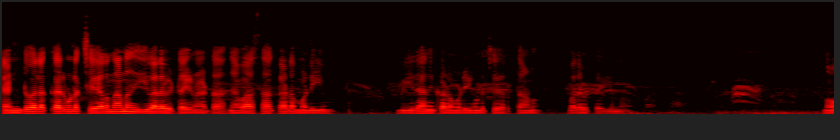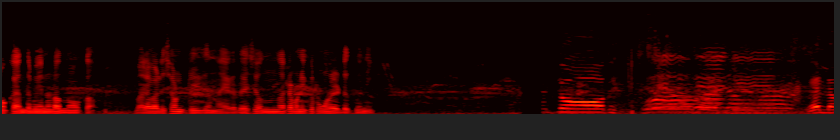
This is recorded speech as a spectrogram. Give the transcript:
രണ്ട് വലക്കാരും കൂടെ ചേർന്നാണ് ഈ വല വിട്ടേക്കുന്നത് കേട്ടോ. നവാസാക്കാട മടിയും ബീരാനിക്കാട മടിയും കൂടെ ചേർത്താണ് വല വിട്ടേക്കുന്നത്. നോക്കാം എന്ത് മീനുണ്ടോ നോക്കാം. വല വലിച്ചുകൊണ്ടിരിക്കുന്നത് ഏകദേശം ഒന്നര മണിക്കൂർ കൂടെ എടുക്കും ഇനി. Dove. Ella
